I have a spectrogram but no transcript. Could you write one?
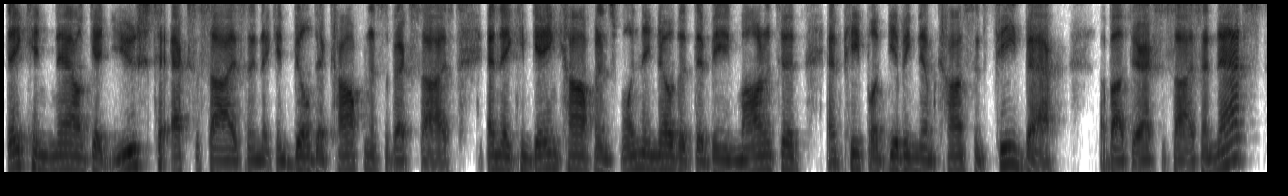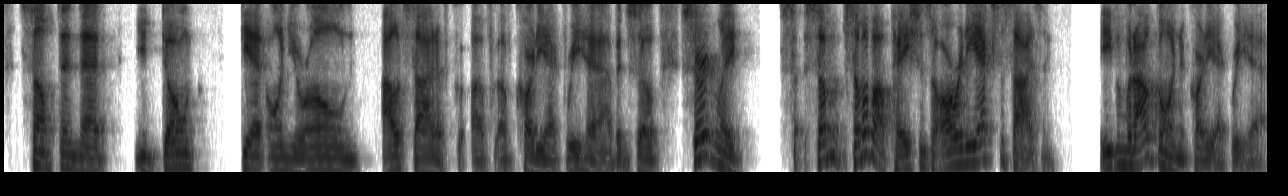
They can now get used to exercise and they can build their confidence of exercise and they can gain confidence when they know that they're being monitored and people are giving them constant feedback about their exercise. And that's something that you don't get on your own outside of, of, of cardiac rehab. And so certainly some some of our patients are already exercising even without going to cardiac rehab.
